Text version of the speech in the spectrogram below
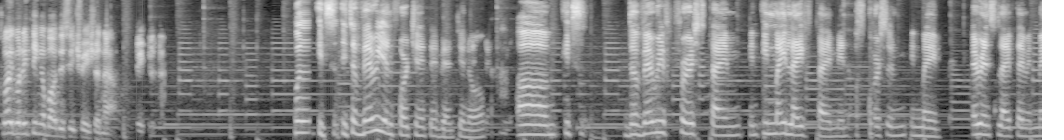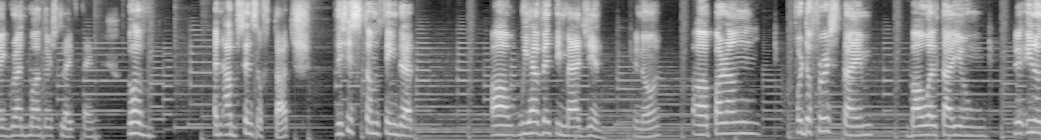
Cloyd, what do you think about the situation now? Well, it's it's a very unfortunate event, you know. Um, it's the very first time in, in my lifetime, and of course in, in my parents' lifetime, and my grandmother's lifetime, to have an absence of touch. This is something that uh, we haven't imagined, you know. Uh, parang for the first time, bawal tayong you know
